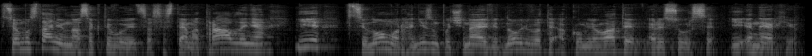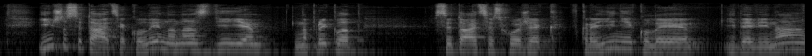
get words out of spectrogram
В цьому стані в нас активується система травлення, і в цілому організм починає відновлювати, акумулювати ресурси і енергію. Інша ситуація, коли на нас діє, наприклад, ситуація схожа як в країні, коли йде війна,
